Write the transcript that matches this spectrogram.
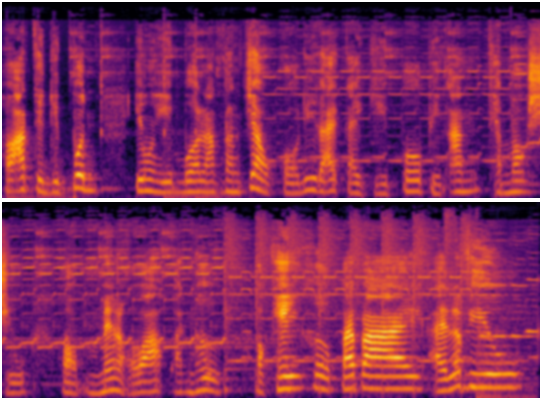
吼啊，伫日本因为无人当照顾，你来家己保平安，添福寿，吼，毋免互我烦恼。OK，好，拜拜，I love you。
